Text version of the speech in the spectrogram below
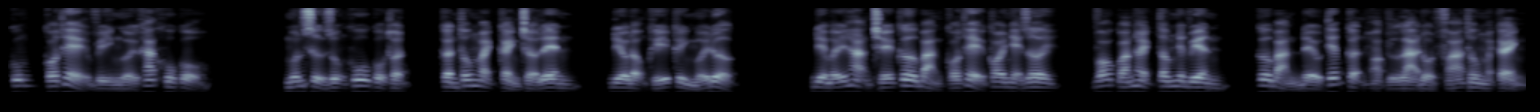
cũng có thể vì người khác khu cổ. Muốn sử dụng khu cổ thuật, cần thông mạch cảnh trở lên, điều động khí kình mới được. Điểm ấy hạn chế cơ bản có thể coi nhẹ rơi, võ quán hạch tâm nhân viên, cơ bản đều tiếp cận hoặc là đột phá thông mạch cảnh.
